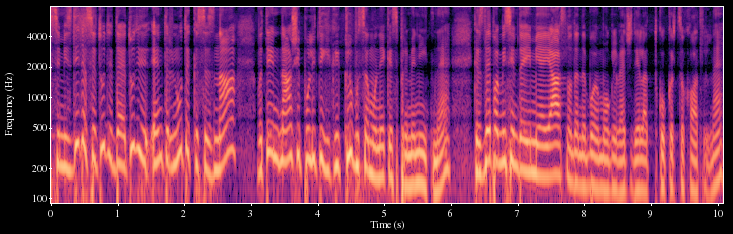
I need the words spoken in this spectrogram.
se mi zdi, da, tudi, da je tudi en trenutek, ki se zna v tej naši politiki, ki kljub samo nekaj spremeniti. Ne? Ker zdaj pa mislim, da jim je jasno, da ne bojo mogli več delati tako, kot so hoteli. Ne?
